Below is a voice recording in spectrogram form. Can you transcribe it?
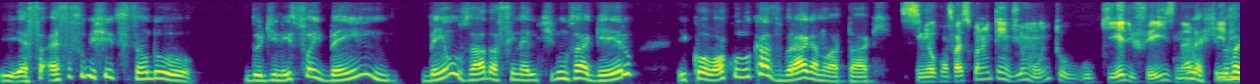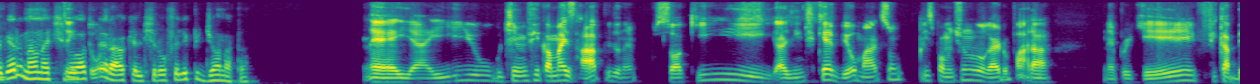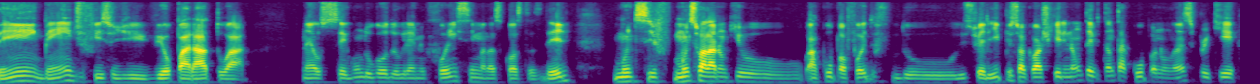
E essa, essa substituição do, do Diniz foi bem, bem ousada, assim, né? Ele tira um zagueiro e coloca o Lucas Braga no ataque. Sim, eu confesso que eu não entendi muito o que ele fez, né? Olha, o zagueiro não, né? Tira o lateral, que ele tirou o Felipe Jonathan. É, e aí o time fica mais rápido, né? Só que a gente quer ver o Madison principalmente no lugar do Pará, né? Porque fica bem, bem difícil de ver o Pará atuar né? O segundo gol do Grêmio foi em cima das costas dele. Muitos, muitos falaram que o, a culpa foi do, do Luiz Felipe, só que eu acho que ele não teve tanta culpa no lance, porque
